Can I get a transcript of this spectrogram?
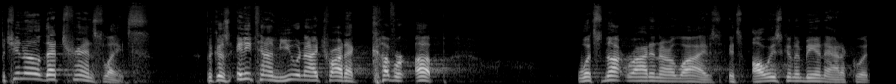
But you know, that translates. Because anytime you and I try to cover up what's not right in our lives, it's always going to be inadequate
